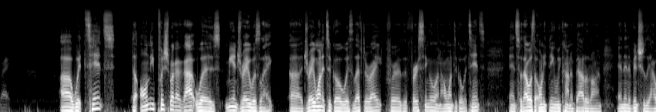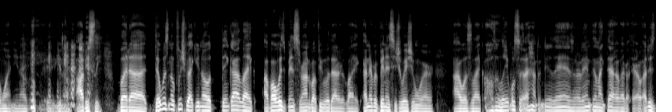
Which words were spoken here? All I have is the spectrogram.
Right. Uh, with Tints, the only pushback I got was me and Dre was like, uh, Dre wanted to go with Left or Right for the first single, and I wanted to go with Tints. And so that was the only thing we kind of battled on, and then eventually I won, you know, uh, you know, obviously. But uh, there was no pushback, you know. Thank God, like I've always been surrounded by people that are like, I've never been in a situation where I was like, oh, the label said I have to do this or anything like that. Like I, I just,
